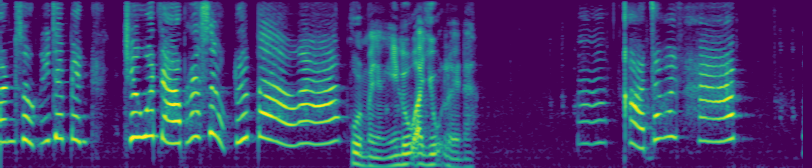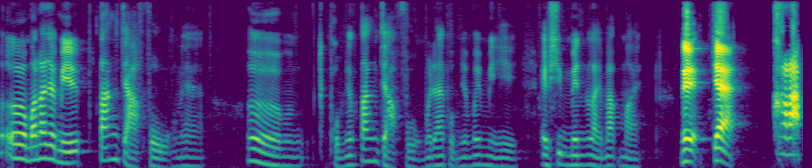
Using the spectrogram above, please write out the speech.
วันศุกร์นี่จะเป็นชื่อว่าดาวพระศุกร์หรือเปล่าครับ พูดมาอย่างนี้รู้อายุเลยนะ อืมขอโทษครับ เออ มันน่าจะมีตั้งจ่าฝูงนะฮะเออมันผมยังตั้งจ่าฝูงไม่ได้ ผมยังไม่มี achievement อะไรมากมายนี่แกครับ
